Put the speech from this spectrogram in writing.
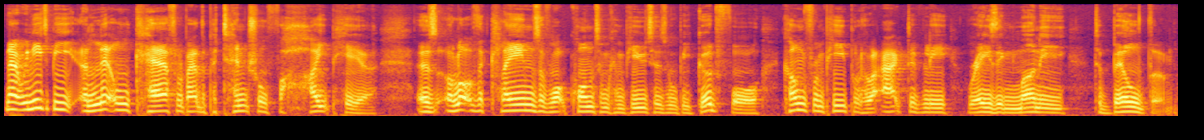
Now, we need to be a little careful about the potential for hype here, as a lot of the claims of what quantum computers will be good for come from people who are actively raising money to build them.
